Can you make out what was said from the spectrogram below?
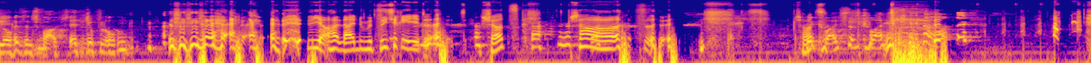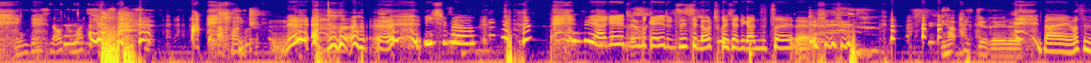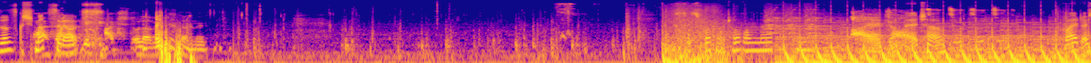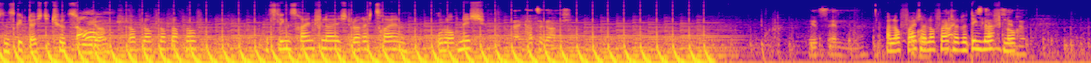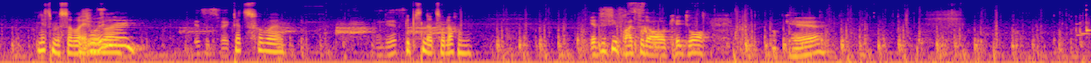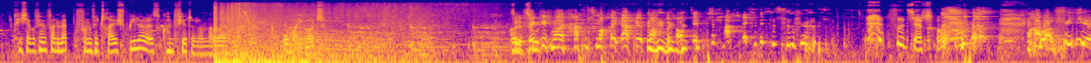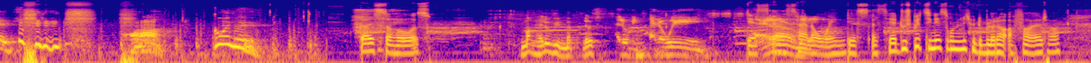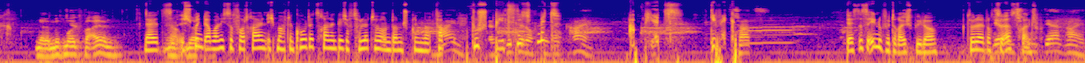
Flo ist in Sprachchat geflogen. Wie er alleine mit sich redet. Schatz. Schatz. Schatz. Quatsch und Quatsch. Warum bin ich denn automatisch? Ach man, Ich schwör. Wie er redet und redet und sich die Lautsprecher die ganze Zeit, ey. Ihr habt nicht geredet. Nein, was denn sonst geschmatzt er oder? hat gequatscht oder wie ist das denn? Das ist Fortnite Horror Map. Alter. Alter, bald euch, sonst geht gleich die Tür zu Lauf! wieder. Lauf, lauf, lauf, lauf, lauf. Jetzt links rein vielleicht oder rechts rein. Oder auch nicht. Nein, kannst du gar nicht. Jetzt Ende, ne? Ah, lauf weiter, Oh, lauf weiter, Nein, das Ding läuft noch. Ende. Jetzt müsste aber Ende sein. Jetzt ist es weg. Jetzt ist vorbei. Und jetzt? Gibt's denn da zu lachen? Jetzt ist die Fratze da, okay, Tor. Okay. Okay, ich habe auf jeden Fall eine Map gefunden für drei Spieler, da ist sogar ein vierter dann dabei. Oh mein Gott. Zu- fick dich mal ans Maria gemacht auf den Scheiß. Das sind ja erschrocken. Aber wie jetzt? Oh, Gummel. Geisterhaus. Mach Halloween-Map, los. Halloween, Halloween. Das ist Halloween, das ist. Ja, du spielst die nächste Runde nicht mit, du blöder Affe, Alter. Ja, dann müssen wir uns beeilen. Ja, jetzt Ja. springt aber nicht sofort rein. Ich mach den Code jetzt rein, dann gehe ich auf Toilette und dann springen wir. Ver Nein, du spielst nicht mit. Ab jetzt. Geh weg. Schatz. Das ist eh nur für drei Spieler. Soll er doch Ja, zuerst rein. der rein.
